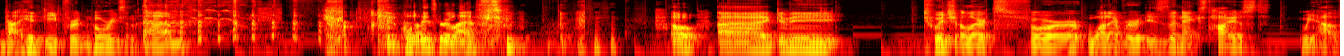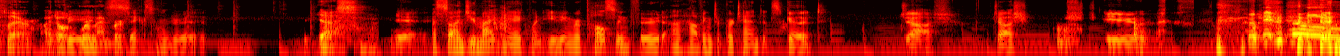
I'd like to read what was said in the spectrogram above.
that hit deep for no reason. Um, what is there left? oh, uh, give me Twitch alerts for whatever is the next highest we have there. I That'll don't be remember. 600. Yes. Yeah. A sound you might make when eating repulsing food and having to pretend it's good. Josh. Josh. You. Wait, no!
